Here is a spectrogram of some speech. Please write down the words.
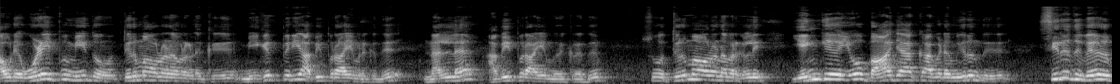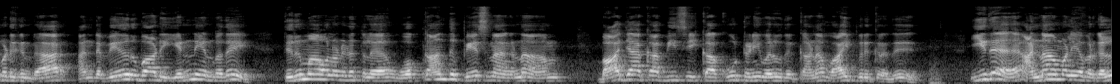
அவருடைய உழைப்பு மீதும் திருமாவளவன் அவர்களுக்கு மிகப்பெரிய அபிப்பிராயம் இருக்குது நல்ல அபிப்பிராயம் இருக்கிறது. ஸோ திருமாவளவன் அவர்கள் எங்கேயோ பாஜகவிடம் இருந்து சிறிது வேறுபடுகின்றார். அந்த வேறுபாடு என்ன என்பதை திருமாவளவனிடத்தில் உக்காந்து பேசினாங்கன்னா பாஜக பிசிக கூட்டணி வருவதற்கான வாய்ப்பு இருக்கிறது. இதை அண்ணாமலை அவர்கள்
